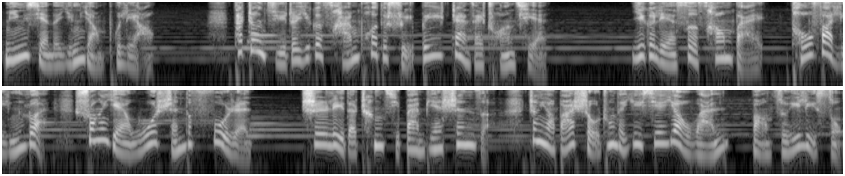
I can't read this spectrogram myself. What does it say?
明显的营养不良，他正举着一个残破的水杯站在床前。一个脸色苍白、头发凌乱、双眼无神的妇人，吃力的撑起半边身子，正要把手中的一些药丸往嘴里送。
